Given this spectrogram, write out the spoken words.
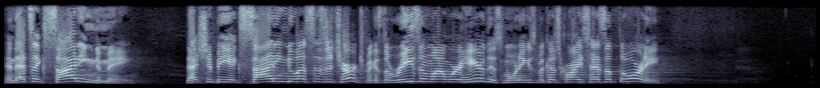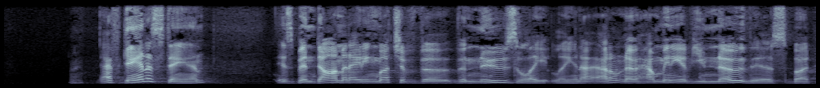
And that's exciting to me. That should be exciting to us as a church because the reason why we're here this morning is because Christ has authority. Afghanistan has been dominating much of the, the news lately. And I, I don't know how many of you know this, but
